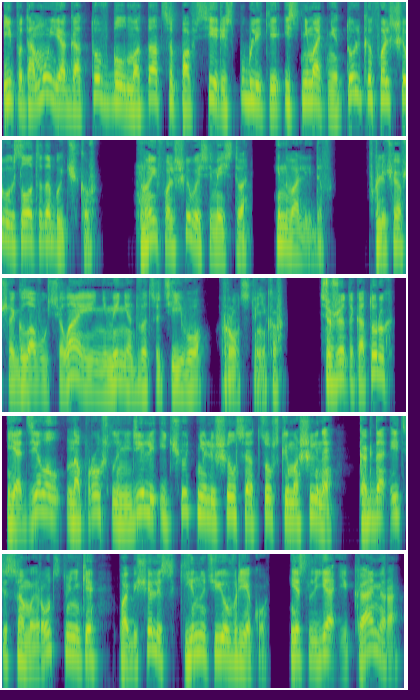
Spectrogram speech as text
и потому я готов был мотаться по всей республике и снимать не только фальшивых золотодобытчиков, но и фальшивое семейство инвалидов, включавшее главу села и не менее 20 его родственников, сюжеты которых я делал на прошлой неделе и чуть не лишился отцовской машины, когда эти самые родственники пообещали скинуть ее в реку, если я и камера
